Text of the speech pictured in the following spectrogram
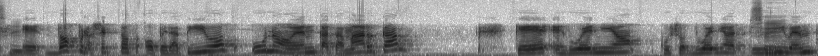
Sí. eh, dos proyectos operativos, uno en Catamarca, que es dueño, cuyo dueño es Sí. Livent,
